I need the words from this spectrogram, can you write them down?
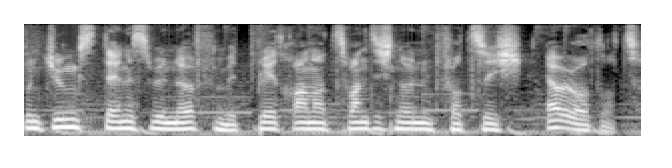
und jüngst Dennis Villeneuve mit Blade Runner 2049 erörtert.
